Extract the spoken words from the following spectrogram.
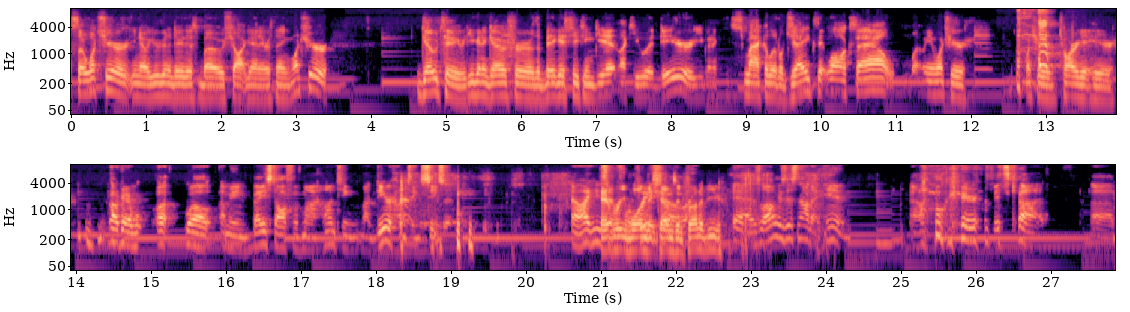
So what's your, you know, you're going to do this bow, shotgun, everything. What's your go-to? Are you going to go for the biggest you can get, like you would deer, or are you going to smack a little Jake that walks out? What, I mean, what's your what's your target here? Okay, uh, well, I mean, based off of my hunting, my deer hunting season. uh, like you Every one that comes in front of you. Yeah, as long as it's not a hen, I don't care if it's got a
